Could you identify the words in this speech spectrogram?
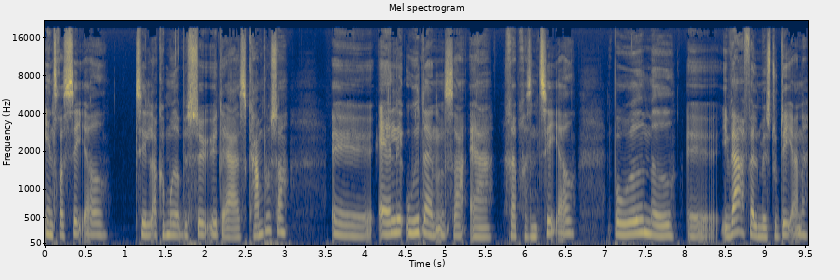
interesserede til at komme ud og besøge deres campuser. Øh, alle uddannelser er repræsenteret, både med, øh, i hvert fald med studerende,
